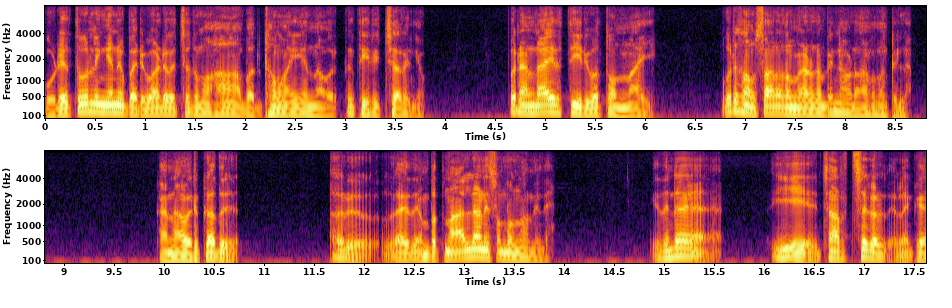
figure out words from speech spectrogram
കൊടിയത്തൂരിൽ ഇങ്ങനെ പരിപാടി വെച്ചത് മഹാ അബദ്ധമായി എന്ന് അവർക്ക് തിരിച്ചറിഞ്ഞു. ഇപ്പോൾ രണ്ടായിരത്തി ഇരുപത്തൊന്നായി ഒരു സംസ്ഥാന സമ്മേളനം പിന്നെ അവിടെ നടന്നിട്ടില്ല. കാരണം അവർക്കത് ഒരു അതായത് എൺപത്തിനാലിലാണ് ഈ സംഭവം നടന്നില്ലേ ഇതിന്റെ ഈ ചർച്ചകൾ അല്ലെങ്കിൽ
